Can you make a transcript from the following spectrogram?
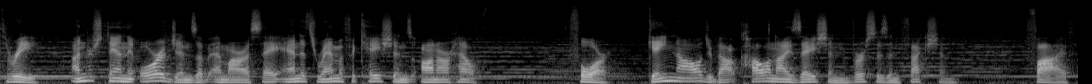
3. Understand the origins of MRSA and its ramifications on our health. 4. Gain knowledge about colonization versus infection. 5.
